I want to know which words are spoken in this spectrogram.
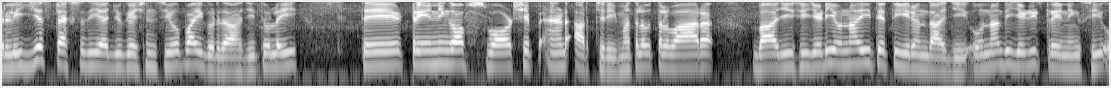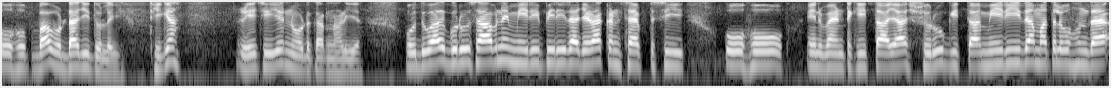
ਰਿਲੀਜੀਅਸ ਟੈਕਸਟ ਦੀ ਐਜੂਕੇਸ਼ਨ ਸੀ, ਉਹ ਭਾਈ ਗੁਰਦਾਸ ਜੀ ਤੋਂ ਲਈ ਤੇ training of swordship and archery ਮਤਲਬ ਤਲਵਾਰ ਬਾਜੀ ਸੀ ਜਿਹੜੀ ਉਹਨਾਂ ਦੀ ਤੇ ਤੀਰ ਅੰਦਾਜ਼ੀ ਉਹਨਾਂ ਦੀ ਜਿਹੜੀ ਟ੍ਰੇਨਿੰਗ ਸੀ ਉਹ ਬਾ ਵੱਡਾ ਜੀ ਤੋਂ ਲਈ, ਠੀਕ ਆ? ਇਹ ਚੀਜ਼ ਨੋਟ ਕਰਨ ਵਾਲੀ ਆ। ਉਸ ਤੋਂ ਬਾਅਦ ਗੁਰੂ ਸਾਹਿਬ ਨੇ ਮੀਰੀ ਪੀਰੀ ਦਾ ਜਿਹੜਾ ਕਨਸੈਪਟ ਸੀ, ਉਹ ਇਨਵੈਂਟ ਕੀਤਾ ਜਾਂ ਸ਼ੁਰੂ ਕੀਤਾ। ਮੀਰੀ ਦਾ ਮਤਲਬ ਹੁੰਦਾ ਹੈ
